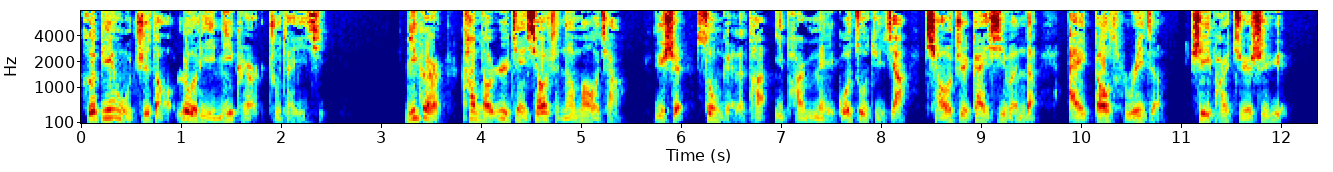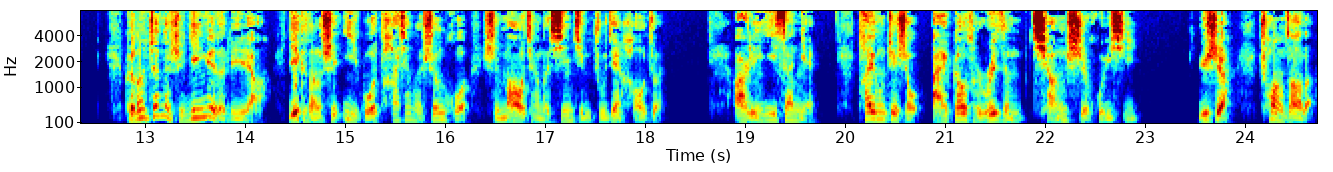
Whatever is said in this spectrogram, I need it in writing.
和编舞指导洛丽·尼克尔住在一起。尼克尔看到日渐消沉的茂强。于是送给了他一盘美国作曲家乔治·盖希文的《I Got Rhythm》，是一盘爵士乐。可能真的是音乐的力量，也可能是异国他乡的生活，使茂强的心情逐渐好转。二零一三年，他用这首《I Got Rhythm》强势回袭，于是啊，创造了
